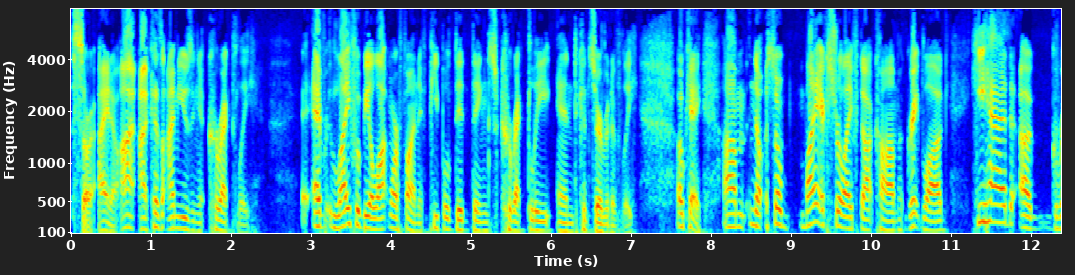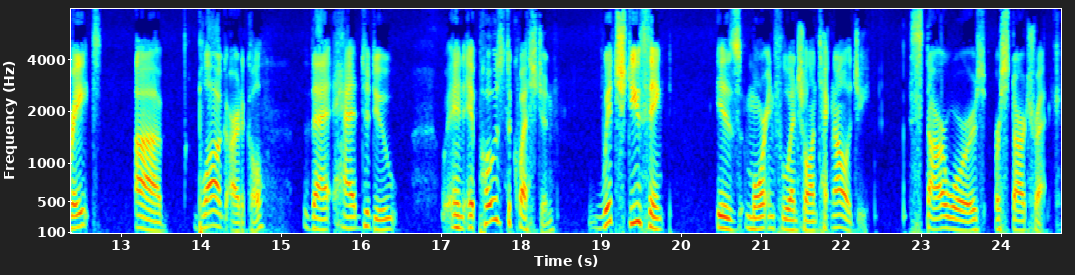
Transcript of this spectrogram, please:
sorry, I know, I because I'm using it correctly. Every, life would be a lot more fun if people did things correctly and conservatively. Okay, um, no, so myextralife.com, great blog. He had a great uh, blog article that had to do, and it posed the question: Which do you think is more influential on technology, Star Wars or Star Trek?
